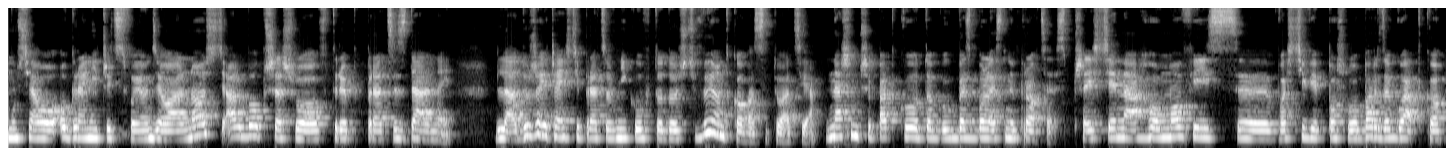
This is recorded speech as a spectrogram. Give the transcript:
musiało ograniczyć swoją działalność albo przeszło w tryb pracy zdalnej. Dla dużej części pracowników to dość wyjątkowa sytuacja. W naszym przypadku to był bezbolesny proces. Przejście na home office y, właściwie poszło bardzo gładko.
